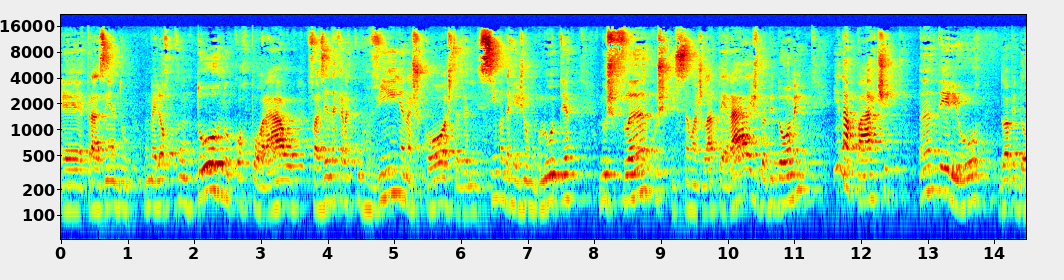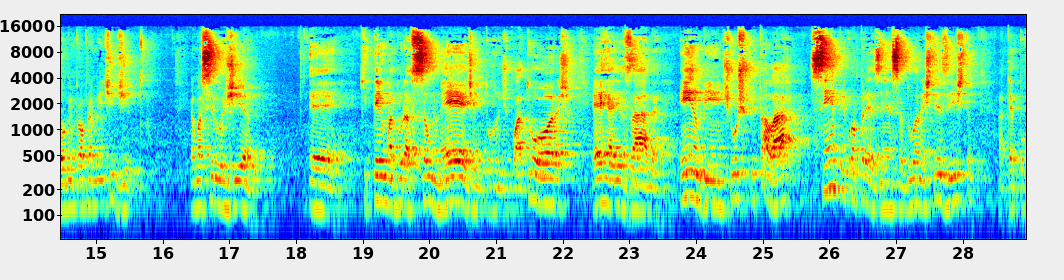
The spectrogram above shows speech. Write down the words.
é, trazendo um melhor contorno corporal, fazendo aquela curvinha nas costas, ali em cima da região glútea, nos flancos, que são as laterais do abdômen, e na parte anterior do abdômen propriamente dito. É uma cirurgia é, que tem uma duração média em torno de 4 horas, é realizada em ambiente hospitalar, sempre com a presença do anestesista até por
